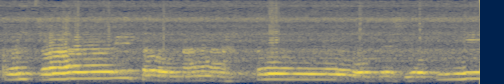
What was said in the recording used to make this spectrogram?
con trai tàu nà tô cái siêu quý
